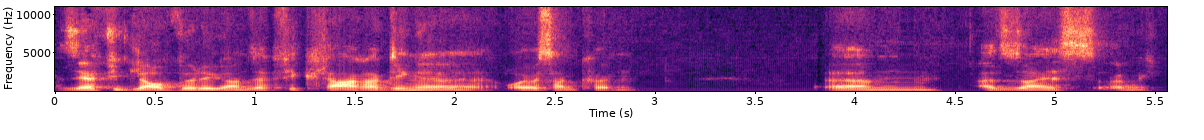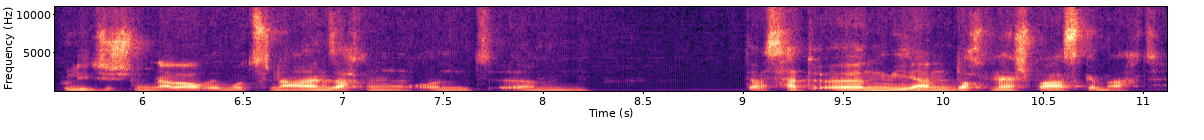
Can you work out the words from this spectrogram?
sehr viel glaubwürdiger und sehr viel klarer Dinge äußern können. Ähm, also sei es irgendwelche politischen, aber auch emotionalen Sachen. Und ähm, das hat irgendwie dann doch mehr Spaß gemacht.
